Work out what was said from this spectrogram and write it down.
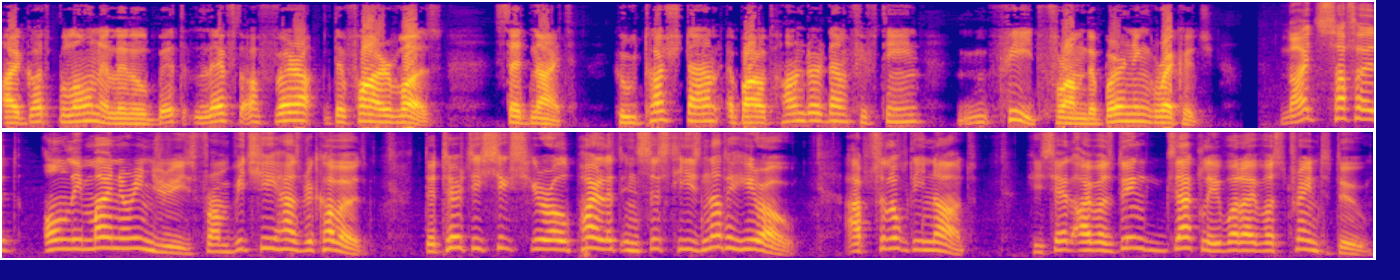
I got blown a little bit left of where the fire was, said Knight, who touched down about 115 feet from the burning wreckage. Knight suffered only minor injuries from which he has recovered. The 36 year old pilot insists he is not a hero. Absolutely not. He said I was doing exactly what I was trained to do.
